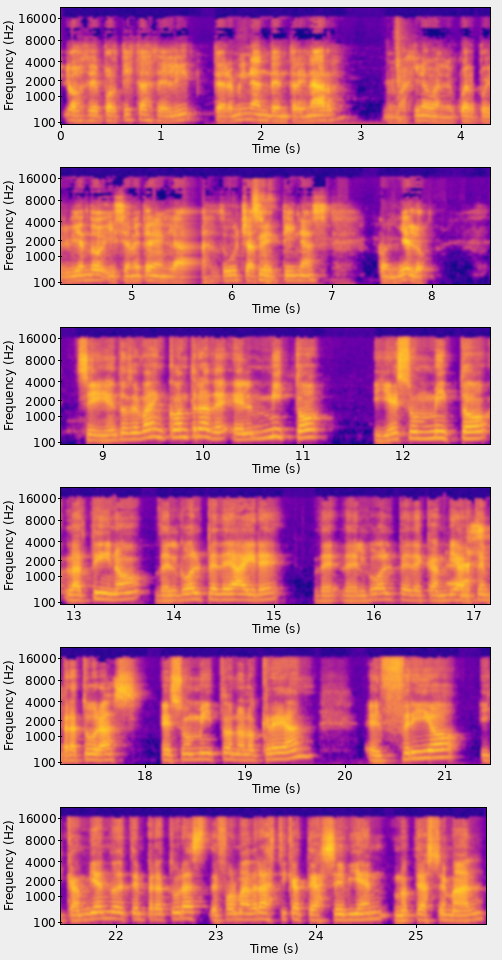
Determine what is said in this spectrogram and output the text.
los deportistas de elite terminan de entrenar, me imagino con el cuerpo hirviendo, y se meten en las duchas o tinas con hielo. Sí, entonces va en contra del mito, y es un mito latino del golpe de aire del golpe de cambiar ah, temperaturas es un mito, no lo crean. El frío y cambiando de temperaturas de forma drástica te hace bien, no te hace mal.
